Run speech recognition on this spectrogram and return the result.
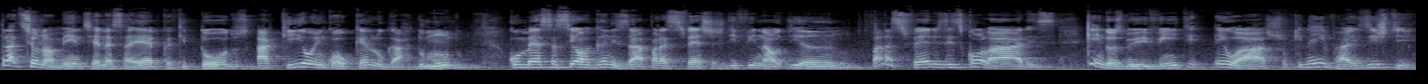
Tradicionalmente é nessa época que todos, aqui ou em qualquer lugar do mundo, começam a se organizar para as festas de final de ano, para as férias escolares, que em 2020 eu acho que nem vai existir.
